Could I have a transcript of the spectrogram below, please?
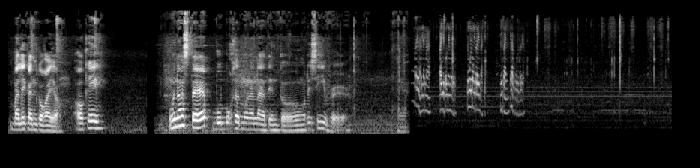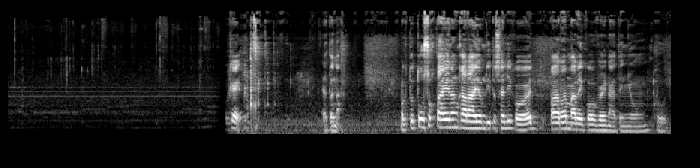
balikan ko kayo. Okay? Unang step, bubuksan muna natin tong receiver. Ayan. Okay. Eto na. Magtutusok tayo ng karayom dito sa likod para ma-recover natin yung code.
